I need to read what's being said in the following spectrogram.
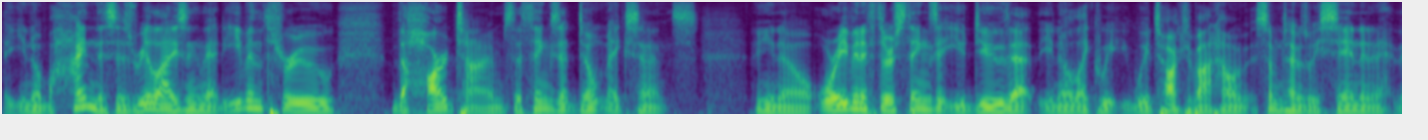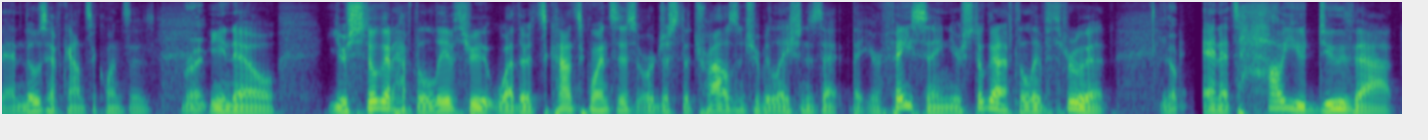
you know, behind this is realizing that even through the hard times, the things that don't make sense, you know, or even if there's things that you do that, you know, like we, we talked about how sometimes we sin and, and those have consequences, Right. you know, you're still going to have to live through it, whether it's consequences or just the trials and tribulations that, that you're facing, you're still going to have to live through it. Yep. And it's how you do that,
